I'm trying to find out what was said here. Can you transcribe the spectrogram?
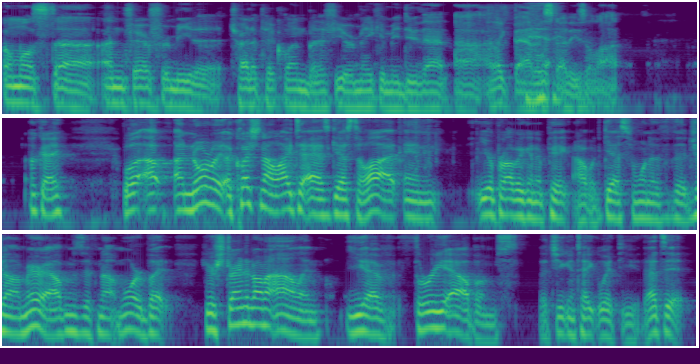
almost uh, unfair for me to try to pick one, but if you were making me do that, uh, I like Battle Studies a lot. okay. Well, I, I normally a question I like to ask guests a lot, and you're probably going to pick, I would guess, one of the John Mayer albums, if not more. But you're stranded on an island. You have three albums that you can take with you. That's it.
